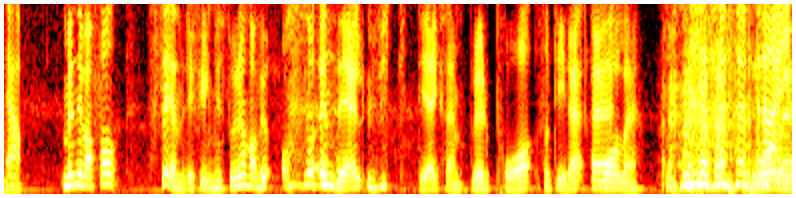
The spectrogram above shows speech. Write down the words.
Ja. Men i hvert fall senere i filmhistorien har vi også en del viktige eksempler på satire. Eh, Wall-E. Nei,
